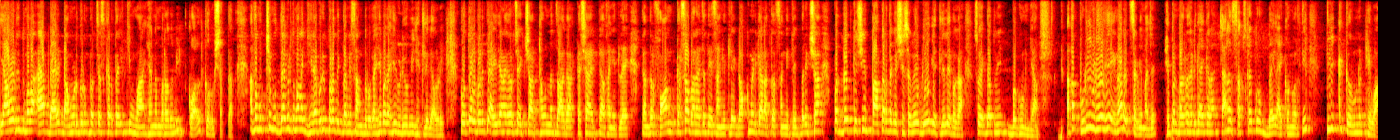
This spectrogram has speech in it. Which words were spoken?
यावरती तुम्हाला ॲप डायरेक्ट डाउनलोड करून परचेस करता येईल किंवा ह्या नंबरवर तुम्ही कॉल करू शकता आता मुख्य मुद्द्याकडे तुम्हाला घेण्यापूर्वी परत एकदा मी सांगतो बघा. हे बघा हे व्हिडिओ मी घेतलेले ऑलरेडी कोतवाल भरती अहिल्यानगरच्या एकशे अठ्ठावन्न जागा कशा आहेत त्या सांगितल्या. त्यानंतर फॉर्म कसा भरायचा ते सांगितले. डॉक्युमेंट काय लागतात सांगितले. परीक्षा पद्धत कशी पात्रता कशी सगळे व्हिडिओ घेतलेले बघा. सो एकदा तुम्ही बघून घ्या. आता पुढील व्हिडिओ हे येणार आहेत सगळे माझे. हे पण बघण्यासाठी काय करा. चॅनल सबस्क्राईब करून बेल आयकॉनवरती क्लिक करून ठेवा.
